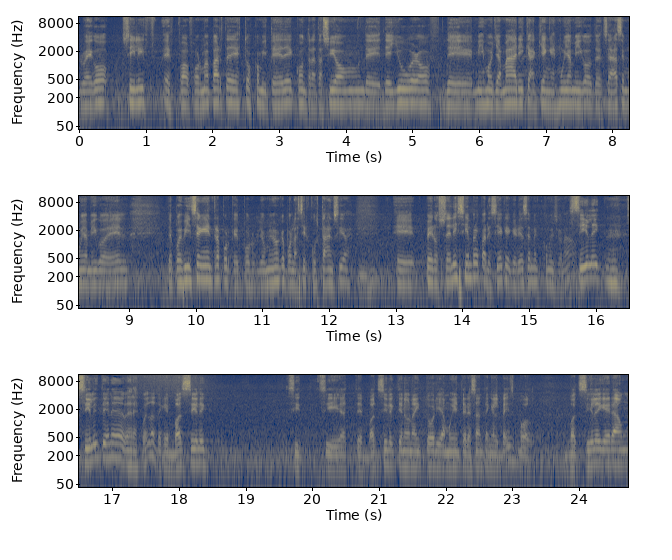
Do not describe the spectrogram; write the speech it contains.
Luego Silic eh, fo- forma parte de estos comités de contratación de, de Uberoff, de mismo Yamari, que a quien es muy amigo, de- se hace muy amigo de él. Después Vincent entra porque por yo mismo que por las circunstancias, Eh, pero Selig siempre parecía que quería ser comisionado. Selig, Selig tiene, recuérdate que Bud Selig, si, si este, Bud Selig tiene una historia muy interesante en el béisbol. Bud Selig era un,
